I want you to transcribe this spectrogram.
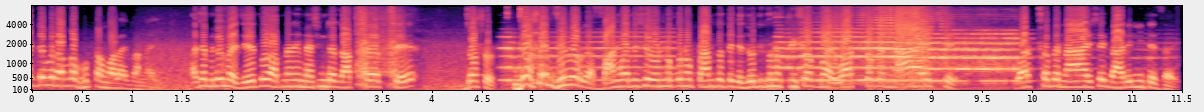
আইটেমের আমরা ভুট্টা মারাই বানাই। আচ্ছা মিলন ভাই যেহেতু আপনার এই মেশিনটা যাচ্ছে যাচ্ছে যশোর। যশোর ঝিগর গাছ। বাংলাদেশের অন্য কোনো প্রান্ত থেকে যদি কোনো কৃষক ভাই ওয়ার্কশপে না এসে ওয়ার্কশপে না এসে গাড়ি নিতে চায়,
